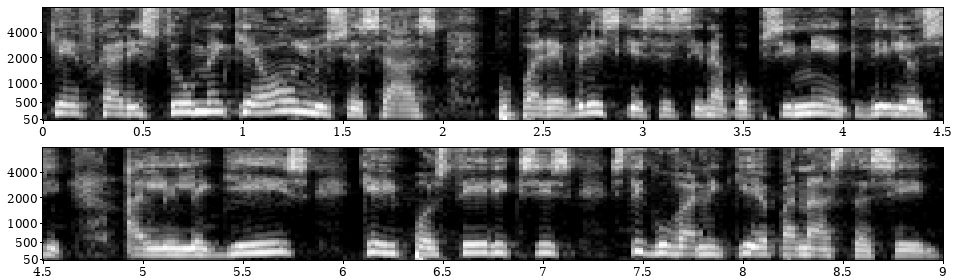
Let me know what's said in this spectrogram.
και ευχαριστούμε και όλους εσάς που παρευρίσκεστε στην απόψινή εκδήλωση αλληλεγγύης και υποστήριξης στην Κουβανική Επανάσταση.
